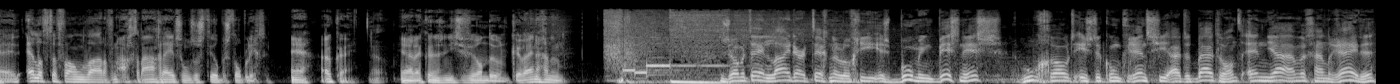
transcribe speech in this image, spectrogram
Eh, 11 daarvan waren van achteraan gereden zonder stil bij stoplichten. Ja, oké. Ja. Ja. daar kunnen ze niet zoveel aan doen. Kun je weinig aan doen. Zometeen, LiDAR-technologie is booming business. Hoe groot is de concurrentie uit het buitenland? En ja, we gaan rijden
